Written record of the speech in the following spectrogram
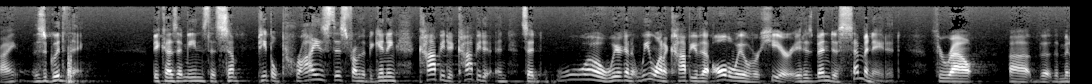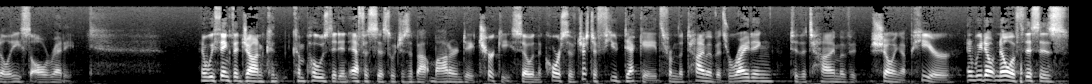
right? This is a good thing because it means that some people prized this from the beginning, copied it, copied it, and said, "Whoa, we're gonna, we want a copy of that all the way over here." It has been disseminated throughout uh, the, the Middle East already. And we think that John con- composed it in Ephesus, which is about modern day Turkey. So, in the course of just a few decades, from the time of its writing to the time of it showing up here, and we don't know if this is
